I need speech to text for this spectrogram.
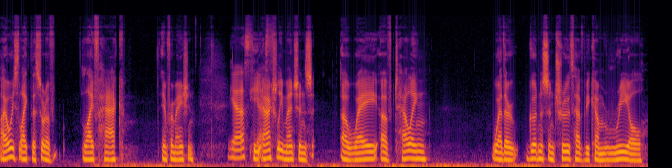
I always like the sort of life hack information. Yes. He yes. actually mentions a way of telling whether goodness and truth have become real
